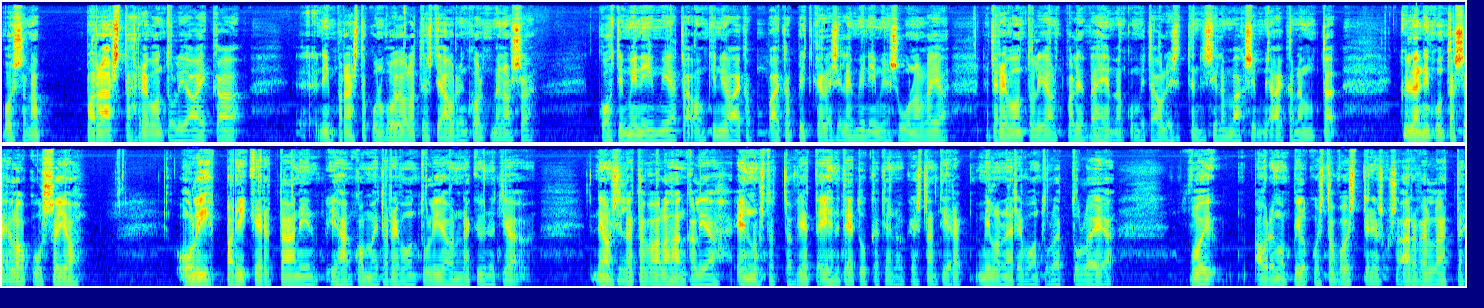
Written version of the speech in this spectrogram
voisi sanoa, parasta revontuliaikaa, äh, niin parasta kuin voi olla. Tietysti aurinko on menossa kohti minimiä tai onkin jo aika, aika pitkälle sille minimin suunnalla ja näitä revontulia on nyt paljon vähemmän kuin mitä oli sitten siellä maksimiaikana, mutta kyllä niin kuin tässä elokuussa jo oli pari kertaa, niin ihan komeita revontulia on näkynyt ja ne on sillä tavalla hankalia ennustettavia, että eihän nyt etukäteen oikeastaan tiedä, milloin ne revontulet tulee ja voi auringon pilkuista voi sitten joskus arvella, että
